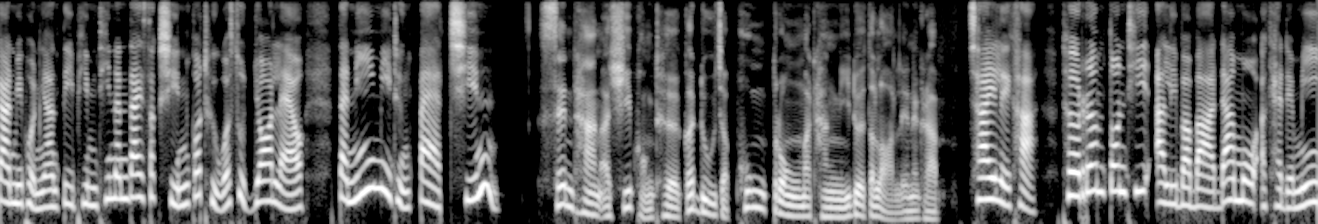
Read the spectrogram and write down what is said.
การมีผลงานตีพิมพ์ที่นั่นได้สักชิ้นก็ถือว่าสุดยอดแล้ว แต่นี่มีถึง 8 ชิ้น เส้นทางอาชีพของเธอก็ดูจะพุ่งตรงมาทางนี้โดยตลอดเลยนะครับ ใช่เลยค่ะ เธอเริ่มต้นที่ Alibaba Damo Academy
